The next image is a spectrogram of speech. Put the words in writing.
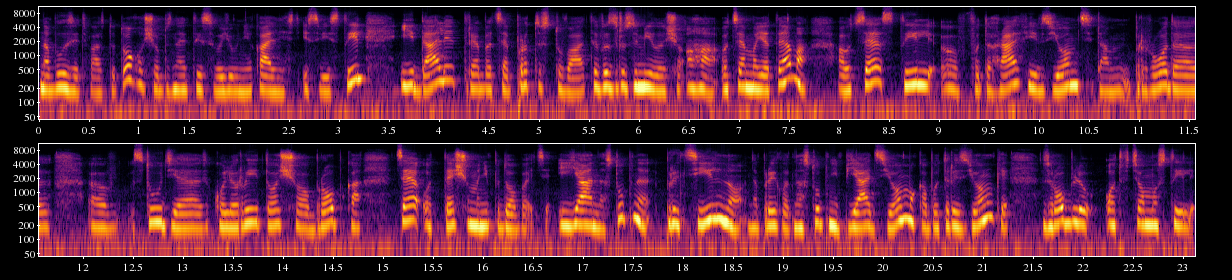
наблизить вас до того, щоб знайти свою унікальність і свій стиль. І далі треба це протестувати. Ви зрозуміли, що ага, оце моя тема, а оце стиль е, фотографії, в зйомці, там природа, е, студія, кольори, тощо, обробка. Це от те, що мені подобається. І я наступне прицільно, наприклад, наступні 5 зйомок або 3 зйомки зроблю от в цьому стилі.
